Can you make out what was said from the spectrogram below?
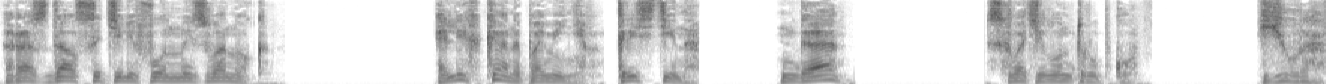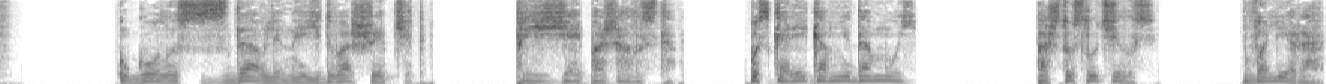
Раздался телефонный звонок. Легка на помине. Кристина. «Да?» — схватил он трубку. «Юра». Голос сдавленный, едва шепчет. «Приезжай, пожалуйста. Поскорей ко мне домой». «А что случилось?» «Валера,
